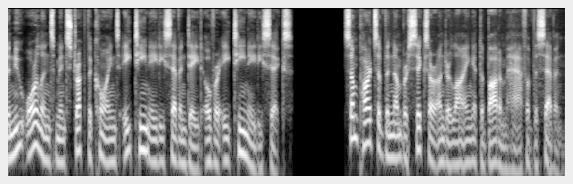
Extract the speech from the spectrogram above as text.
The New Orleans Mint struck the coin's 1887 date over 1886. Some parts of the number 6 are underlying at the bottom half of the 7.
